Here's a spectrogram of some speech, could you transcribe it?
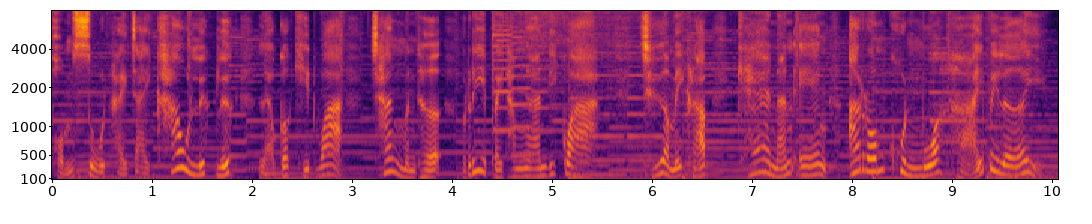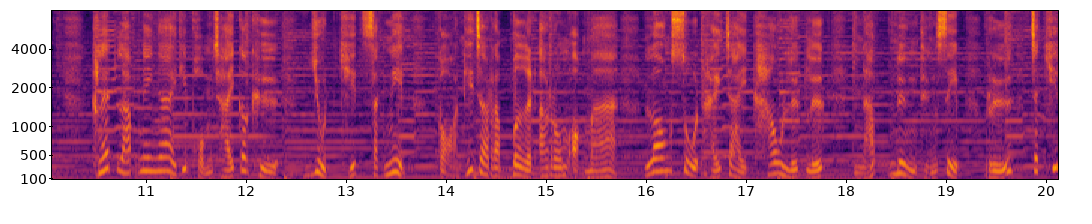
ผมสูดหายใจเข้าลึกๆ แล้วก็คิดว่าช่างมันเถอะรีบไปทำงานดีกว่า เชื่อไหมครับ แค่นั้นเอง อารมณ์ขุ่นมัวหายไปเลย เคล็ดลับง่ายๆที่ผมใช้ก็คือ หยุดคิดสักนิด ก่อนที่จะระเบิดอารมณ์ออกมา ลองสูดหายใจเข้าลึกๆ นับ1ถึง10 หรือจะคิด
